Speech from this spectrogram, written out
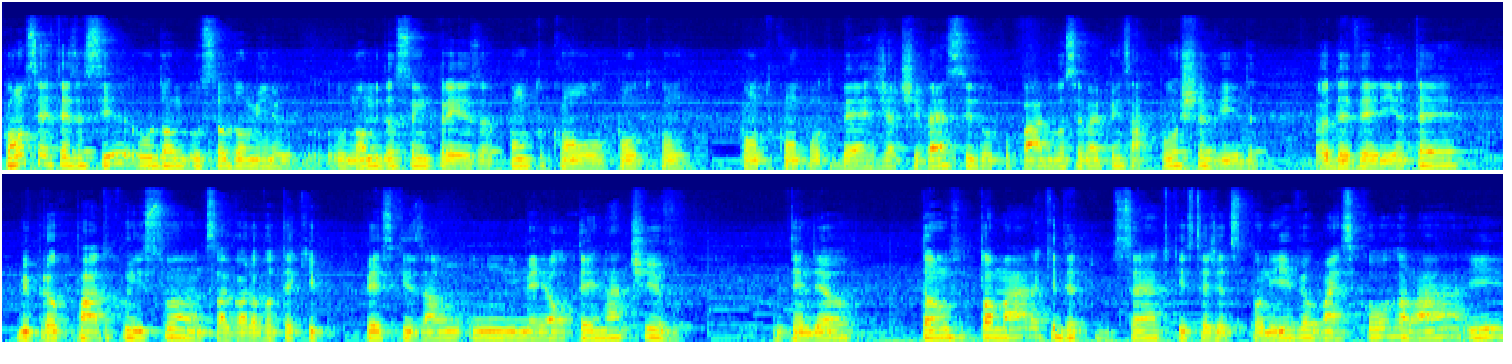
Com certeza, se o, o seu domínio, o nome da sua empresa .com ou .com já tivesse sido ocupado, você vai pensar: poxa vida, eu deveria ter me preocupado com isso antes. Agora eu vou ter que pesquisar um, um e-mail alternativo, entendeu? Então, tomara que dê tudo certo, que esteja disponível, mas corra lá e,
